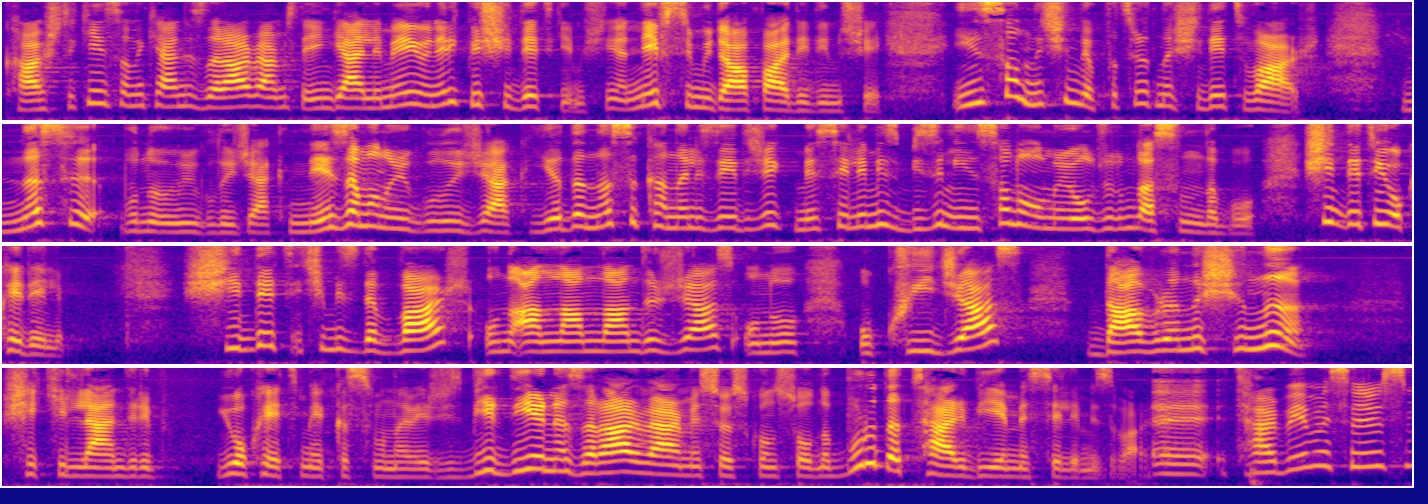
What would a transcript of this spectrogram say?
karşıdaki insanın kendi zarar vermesini engellemeye yönelik bir şiddet girmiş. Yani nefsi müdafaa dediğimiz şey. İnsanın içinde fıtratında şiddet var. Nasıl bunu uygulayacak, ne zaman uygulayacak ya da nasıl kanalize edecek meselemiz bizim insan olma yolculuğunda aslında bu. Şiddeti yok edelim. Şiddet içimizde var, onu anlamlandıracağız, onu okuyacağız, davranışını şekillendirip yok etme kısmına vereceğiz. Bir diğerine zarar verme söz konusu olduğunda burada terbiye meselemiz var. e, terbiye meselesi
